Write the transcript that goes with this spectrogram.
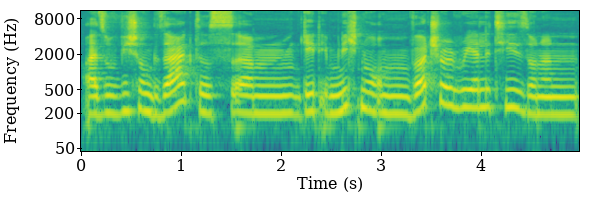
Also wie schon gesagt, es ähm, geht eben nicht nur um Virtual Reality, sondern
